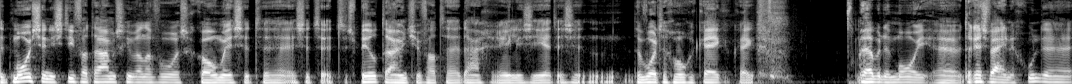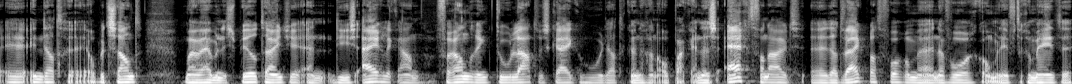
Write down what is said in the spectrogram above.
het mooiste initiatief wat daar misschien wel naar voren is gekomen, is het, uh, is het, het speeltuintje wat uh, daar gerealiseerd is. En, er wordt er gewoon gekeken. We hebben een mooi, er is weinig groen in dat, op het zand, maar we hebben een speeltuintje en die is eigenlijk aan verandering toe. Laten we eens kijken hoe we dat kunnen gaan oppakken. En dat is echt vanuit dat wijkplatform naar voren gekomen. En heeft de gemeente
